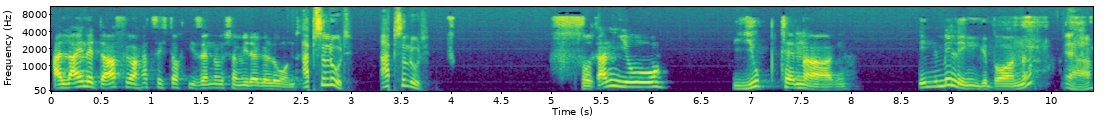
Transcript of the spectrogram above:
Alleine dafür hat sich doch die Sendung schon wieder gelohnt. Absolut. Absolut. Franjo Jupp Tenhagen. In Millingen geboren, ne? Ja.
